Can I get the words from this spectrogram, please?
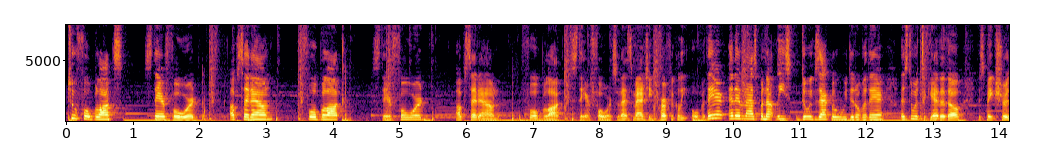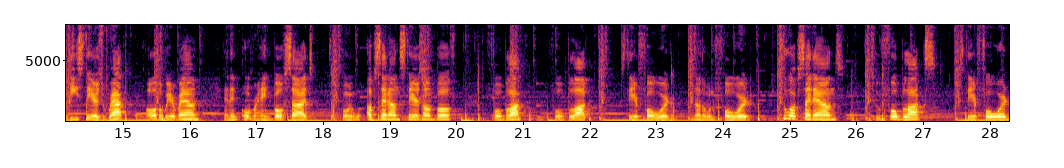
two full blocks, stair forward, upside down, full block, stair forward, upside down, full block, stair forward. So that's matching perfectly over there. And then last but not least, do exactly what we did over there. Let's do it together though. Just make sure these stairs wrap all the way around and then overhang both sides. Going with upside down stairs on both. Full block, full block, stair forward, another one forward, two upside downs, two full blocks, stair forward,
